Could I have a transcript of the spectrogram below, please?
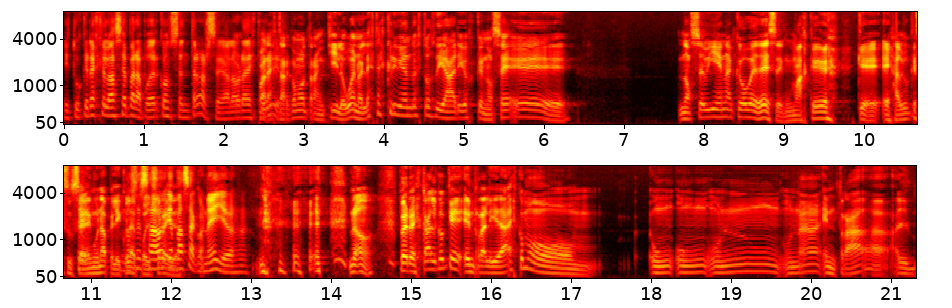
¿Y tú crees que lo hace para poder concentrarse a la hora de escribir? Para estar como tranquilo. Bueno, él está escribiendo estos diarios que no sé. No sé bien a qué obedecen, más que que es algo que sucede Sí, en una película no de se Paul sabe qué pasa con ellos. No, pero es algo que en realidad es como un, un- un- una entrada al,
